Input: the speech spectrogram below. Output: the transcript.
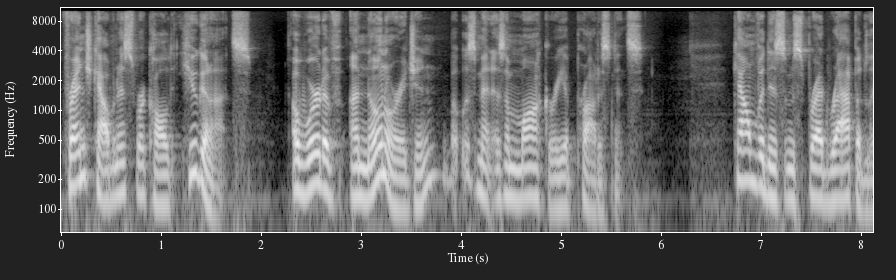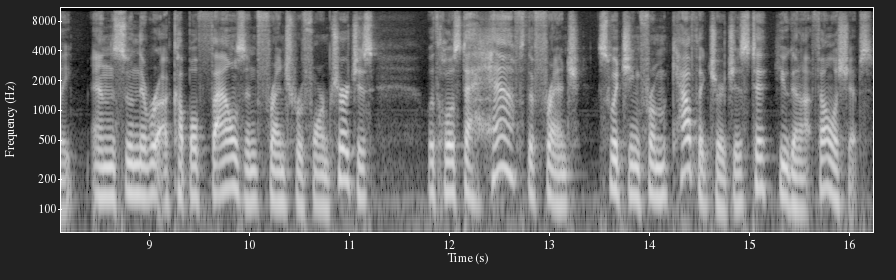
French Calvinists were called Huguenots, a word of unknown origin, but was meant as a mockery of Protestants. Calvinism spread rapidly, and soon there were a couple thousand French Reformed churches, with close to half the French switching from Catholic churches to Huguenot fellowships.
